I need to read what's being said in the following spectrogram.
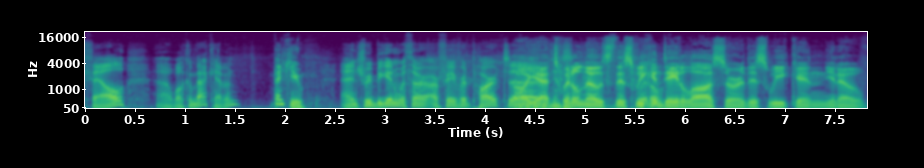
FL. Uh, welcome back, Kevin. Thank you. And should we begin with our, our favorite part? Oh Uh, yeah, twiddle notes this week in data loss or this week in you know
